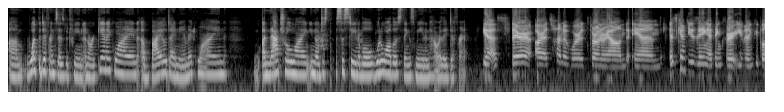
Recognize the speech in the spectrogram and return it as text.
um, what the difference is between an organic wine, a biodynamic wine, a natural wine, you know, just sustainable. What do all those things mean and how are they different? Yes, there are a ton of words thrown around, and it's confusing, I think, for even people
